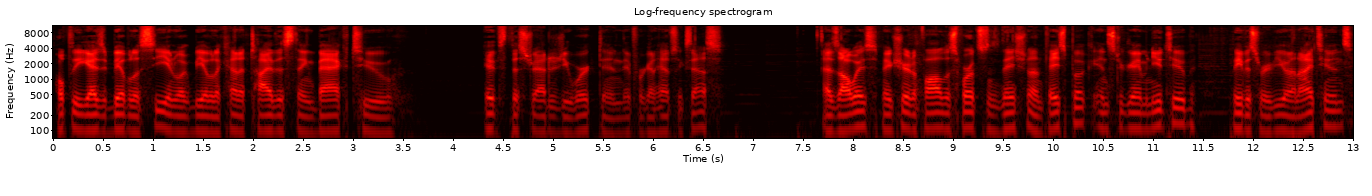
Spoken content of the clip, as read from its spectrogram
hopefully you guys will be able to see and we'll be able to kind of tie this thing back to if the strategy worked and if we're going to have success. As always, make sure to follow the Sportsman's Nation on Facebook, Instagram, and YouTube. Leave us a review on iTunes.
